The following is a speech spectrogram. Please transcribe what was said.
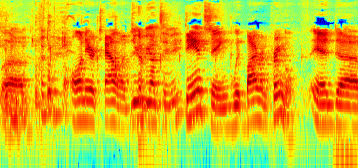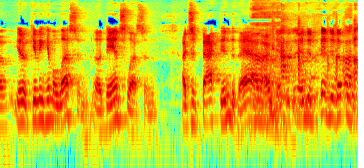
uh, on air talent You're gonna be on TV. dancing with Byron Pringle and uh, you know giving him a lesson, a dance lesson. I just backed into that. I ended, ended, ended up in the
